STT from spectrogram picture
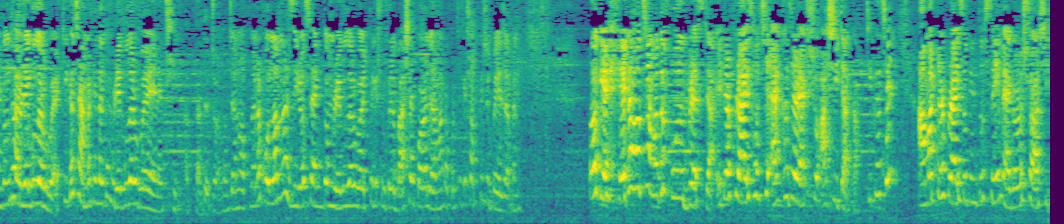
একদম ধর রেগুলার ওয়ার ঠিক আছে? আমরা কিন্তু একদম রেগুলার ওয়ার এনেছি আপনাদের জন্য। যেন আপনারা বললাম না জিরোসে একদম রেগুলার ওয়ার থেকে শুরু করে বাসায় পড়া জামা কাপড় থেকে সবকিছু পেয়ে যাবেন। ওকে এটা হচ্ছে আমাদের ফুল ড্রেসটা এটার প্রাইস হচ্ছে এক হাজার একশো আশি টাকা, ঠিক আছে? আমারটার প্রাইসও কিন্তু সেম এগারোশো আশি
